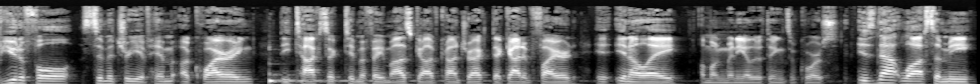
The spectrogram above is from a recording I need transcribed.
beautiful symmetry of him acquiring the toxic Timofey Mozgov contract that got him fired in LA among many other things, of course, is not lost on me.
